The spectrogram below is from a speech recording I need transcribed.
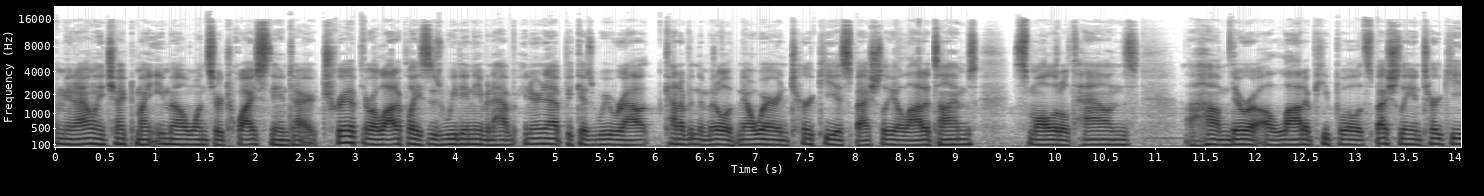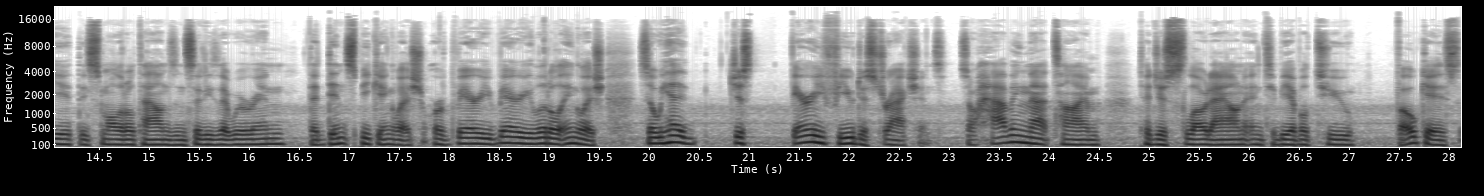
I mean, I only checked my email once or twice the entire trip. There were a lot of places we didn't even have internet because we were out kind of in the middle of nowhere in Turkey, especially a lot of times, small little towns. Um, there were a lot of people, especially in Turkey, these small little towns and cities that we were in, that didn't speak English or very, very little English. So we had just very few distractions. So having that time to just slow down and to be able to focus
